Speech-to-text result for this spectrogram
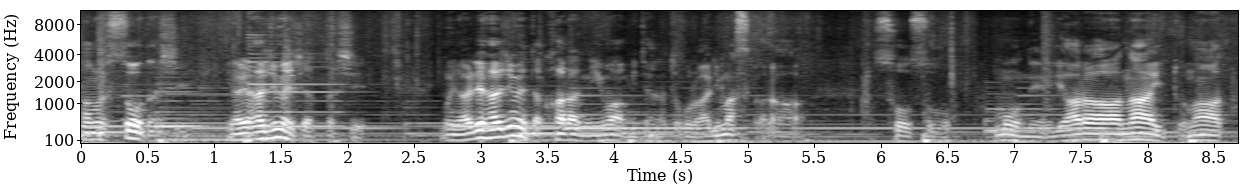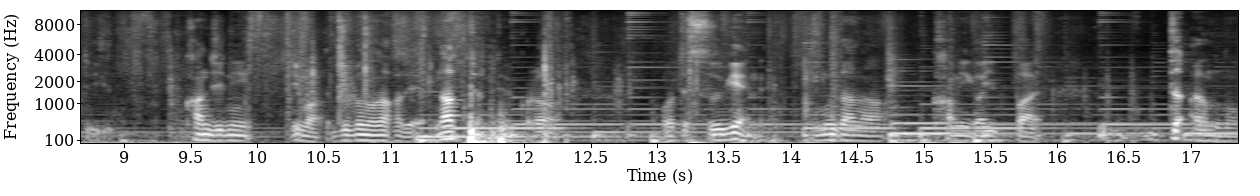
楽しそうだしやり始めちゃったしもうやり始めたからにはみたいなところありますからそうそう。もうねやらないとなっていう感じに今自分の中でなっちゃってるからこうやってすげえね無駄な紙がいっぱい。だあの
